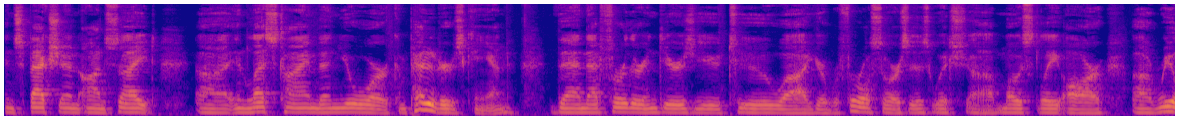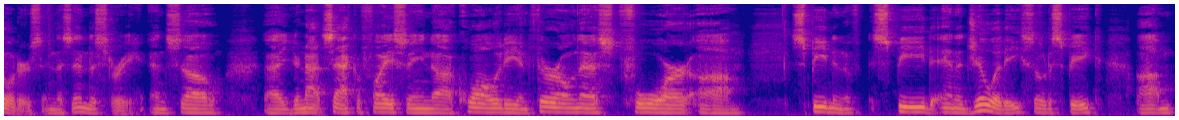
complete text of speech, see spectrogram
inspection on site uh, in less time than your competitors can, then that further endears you to uh, your referral sources, which uh, mostly are uh, realtors in this industry. And so uh, you're not sacrificing uh, quality and thoroughness for um, speed and speed and agility, so to speak. Um,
